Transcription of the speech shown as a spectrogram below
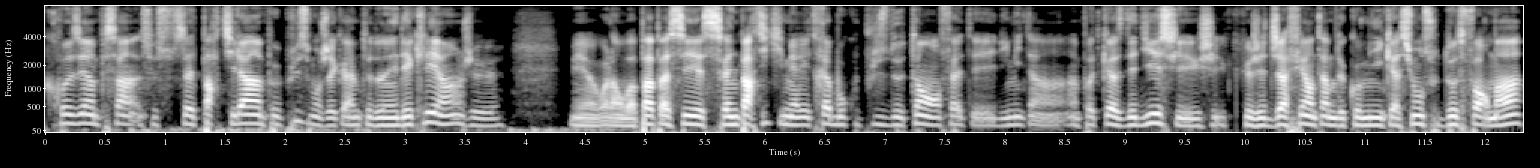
creuser un peu ça, cette partie-là un peu plus. Bon, je vais quand même te donner des clés. Hein, mais euh, voilà, on va pas passer. Ce serait une partie qui mériterait beaucoup plus de temps en fait, et limite un, podcast dédié, ce que j'ai déjà fait en termes de communication sous d'autres formats,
